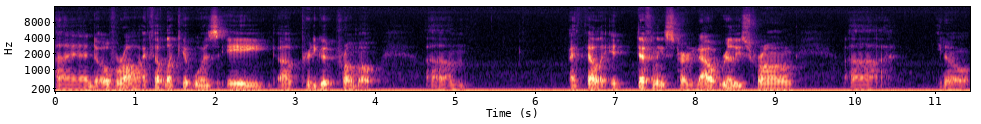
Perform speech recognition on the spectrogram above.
and overall, I felt like it was a, a pretty good promo. Um, I felt it definitely started out really strong. Uh, you know,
